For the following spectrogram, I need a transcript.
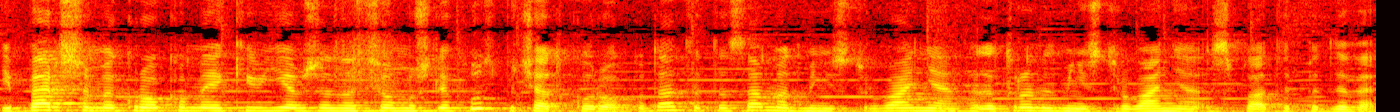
І першими кроками, які є вже на цьому шляху з початку року, да, це те саме адміністрування, електронне адміністрування сплати ПДВ.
